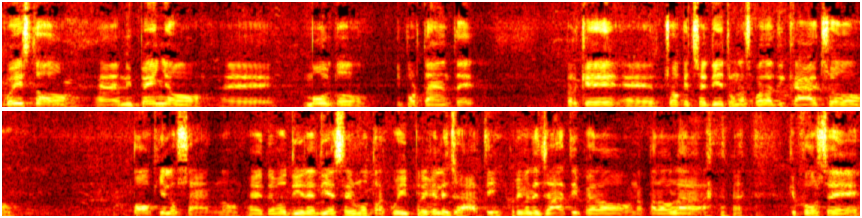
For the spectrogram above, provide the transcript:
Questo è un impegno eh, molto importante perché eh, ciò che c'è dietro una squadra di calcio pochi lo sanno e devo dire di essere uno tra quei privilegiati. Privilegiati però una parola che forse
